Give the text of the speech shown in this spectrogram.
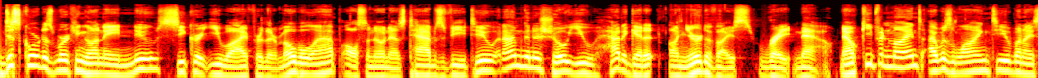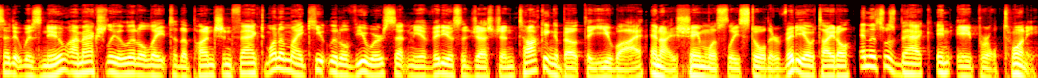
Discord is working on a new secret UI for their mobile app, also known as Tabs V2, and I'm going to show you how to get it on your device right now. Now, keep in mind, I was lying to you when I said it was new. I'm actually a little late to the punch. In fact, one of my cute little viewers sent me a video suggestion talking about the UI, and I shamelessly stole their video title, and this was back in April 20.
